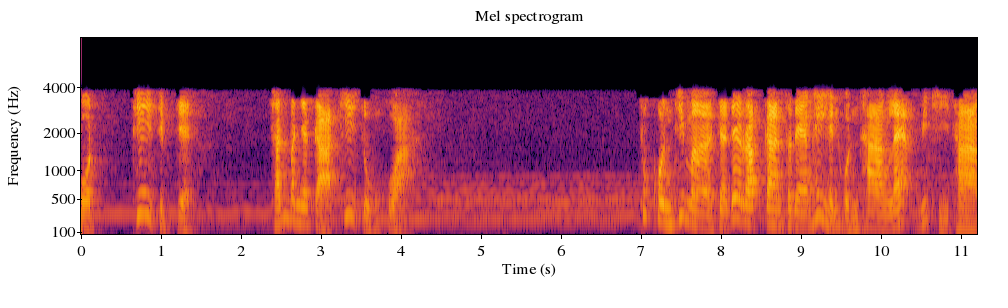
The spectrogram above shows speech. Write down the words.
บทที่สิบเจ็ดชั้นบรรยากาศที่สูงกว่า ทุกคนที่มาจะได้รับการแสดงให้เห็นหนทางและวิถีทาง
